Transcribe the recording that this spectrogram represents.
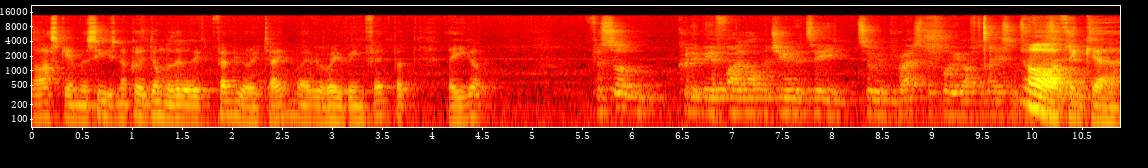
the last game of the season, I could have done with it at February time, where everybody being fit, but there you go. For some could it be a final opportunity to impress before you have to make some? Oh, I think. Uh,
